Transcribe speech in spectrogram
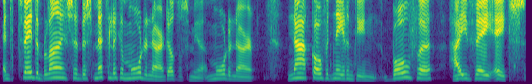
en de tweede belangrijkste besmettelijke moordenaar, dat was meer, moordenaar, na COVID-19, boven HIV-AIDS.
